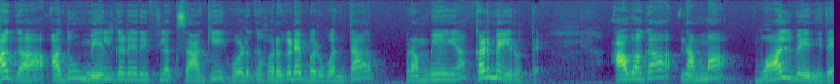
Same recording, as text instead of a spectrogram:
ಆಗ ಅದು ಮೇಲ್ಗಡೆ ರಿಫ್ಲೆಕ್ಸ್ ಆಗಿ ಹೊಳಗ ಹೊರಗಡೆ ಬರುವಂಥ ಪ್ರಮೇಯ ಕಡಿಮೆ ಇರುತ್ತೆ. ಆವಾಗ ನಮ್ಮ ವಾಲ್ವ್ ಏನಿದೆ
